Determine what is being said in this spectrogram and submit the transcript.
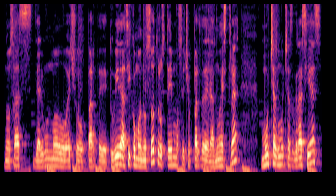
nos has de algún modo hecho parte de tu vida, así como nosotros te hemos hecho parte de la nuestra. Muchas, muchas gracias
